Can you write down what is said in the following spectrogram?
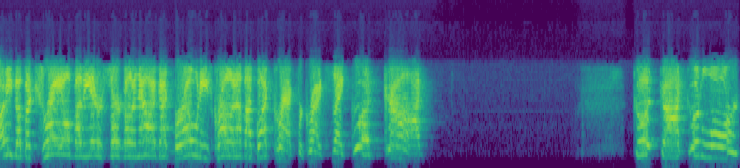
I mean, the betrayal by the inner circle, and now I got bronies crawling up my butt crack. For Christ's sake! Good God! Good God! Good Lord!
